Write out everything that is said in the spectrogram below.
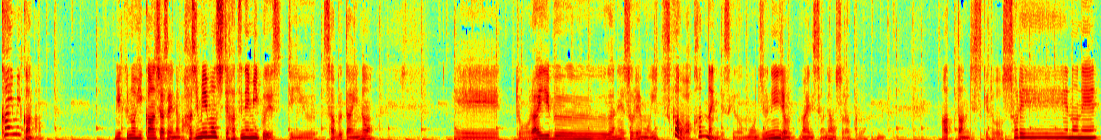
回目かなミクの悲観車載、なんか、はじめまして、初音ミクですっていうサブ隊の、えー、っと、ライブがね、それもいつかわかんないんですけど、もう10年以上前ですよね、おそらく。うん、あったんですけど、それのね、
